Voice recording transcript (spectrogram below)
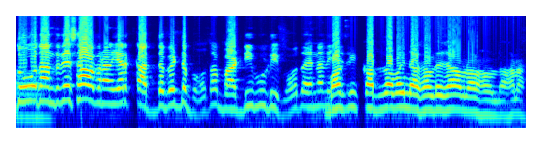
ਦੋ ਦੰਦ ਦੇ ਹਿਸਾਬ ਨਾਲ ਯਾਰ ਕੱਦ ਵਿੱਡ ਬਹੁਤ ਆ ਬਾਡੀ ਬੂਡੀ ਬਹੁਤ ਆ ਇਹਨਾਂ ਦੀ। ਬਾਕੀ ਕੱਦ ਦਾ ਬਾਈ ਨਸਲ ਦੇ ਹਿਸਾਬ ਨਾਲ ਹੁੰਦਾ ਹਨਾ?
